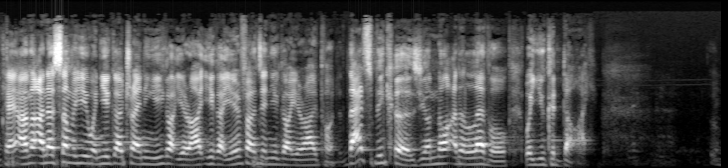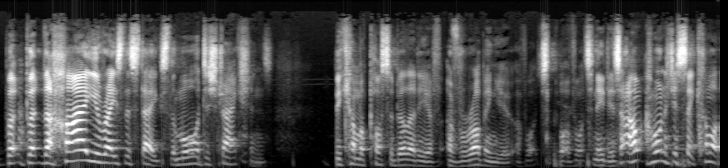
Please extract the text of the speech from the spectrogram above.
Okay, I know some of you, when you go training, you got your you got your earphones and you got your iPod. That's because you're not at a level where you could die. But but the higher you raise the stakes, the more distractions become a possibility of, of robbing you of what's, of what's needed. So I, I want to just say, come on,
